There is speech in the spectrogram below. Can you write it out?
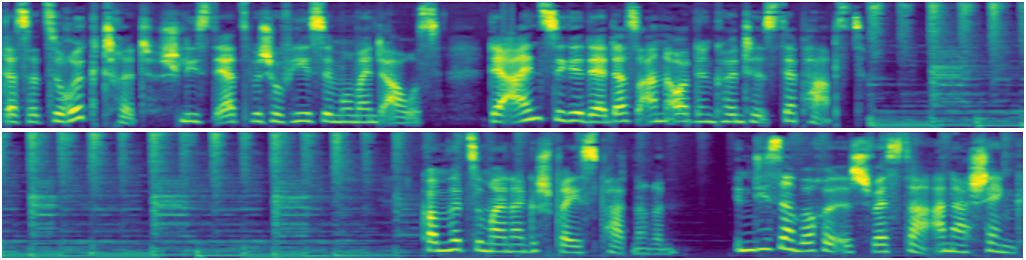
Dass er zurücktritt, schließt Erzbischof Hese im Moment aus. Der Einzige, der das anordnen könnte, ist der Papst. Kommen wir zu meiner Gesprächspartnerin. In dieser Woche ist Schwester Anna Schenk,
